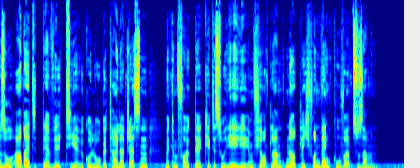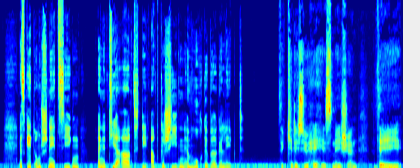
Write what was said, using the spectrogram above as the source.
So arbeitet der Wildtierökologe Tyler Jessen mit dem Volk der Kitisuhehe im Fjordland nördlich von Vancouver zusammen. Es geht um Schneeziegen, eine Tierart, die abgeschieden im Hochgebirge lebt. The Kitisuhehes Nation, they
